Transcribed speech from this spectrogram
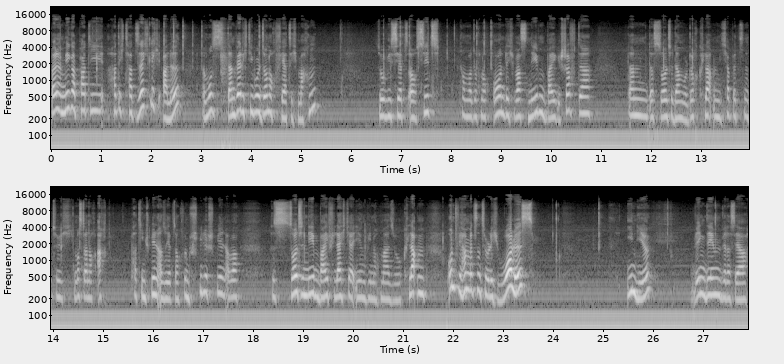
bei der Megaparty hatte ich tatsächlich alle. Dann, muss, dann werde ich die wohl doch noch fertig machen. So wie es jetzt aussieht, haben wir doch noch ordentlich was nebenbei geschafft da. Dann, das sollte dann wohl doch klappen. Ich habe jetzt natürlich, ich muss da noch acht Partien spielen, also jetzt noch fünf Spiele spielen, aber es sollte nebenbei vielleicht ja irgendwie nochmal so klappen. Und wir haben jetzt natürlich Wallace. Ihn hier. Wegen dem wir das ja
